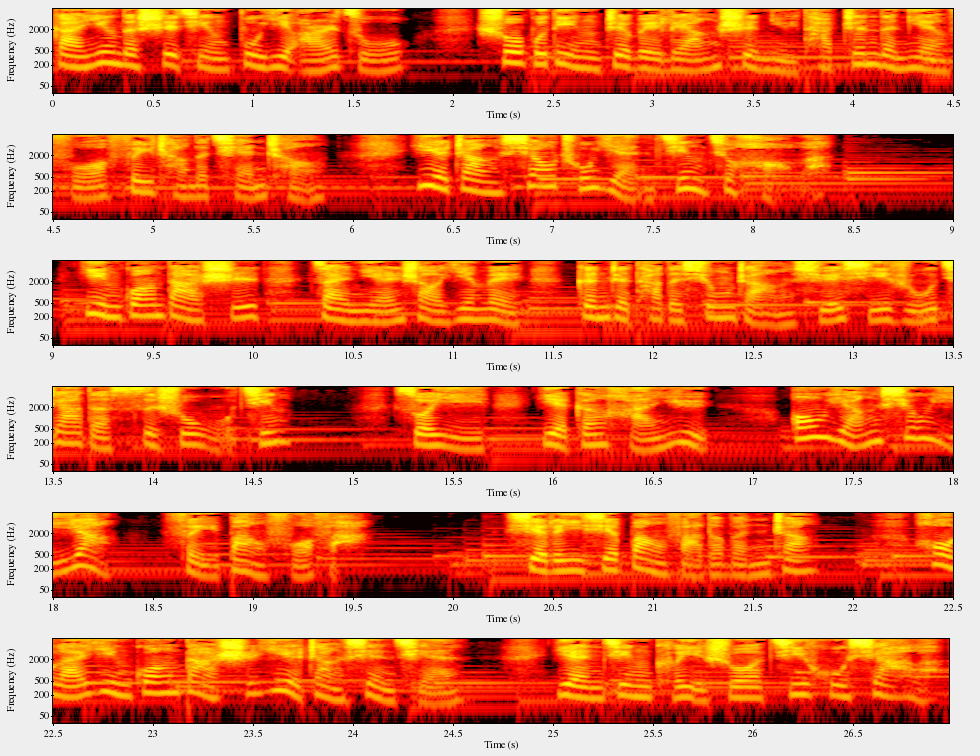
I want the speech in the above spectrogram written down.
感应的事情不一而足，说不定这位梁氏女她真的念佛非常的虔诚，业障消除，眼睛就好了。印光大师在年少，因为跟着他的兄长学习儒家的四书五经，所以也跟韩愈、欧阳修一样诽谤佛法，写了一些谤法的文章。后来印光大师业障现前，眼睛可以说几乎瞎了。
